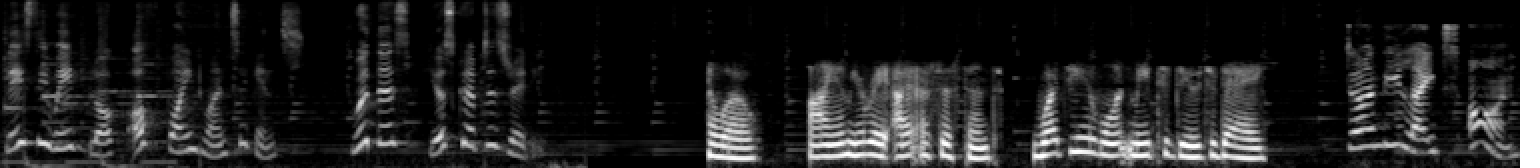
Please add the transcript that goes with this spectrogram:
place the wait block of 0.1 seconds. With this, your script is ready. Hello, I am your AI assistant. What do you want me to do today? Turn the lights on.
